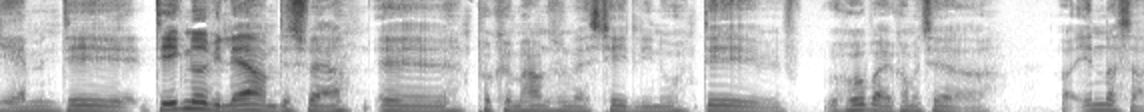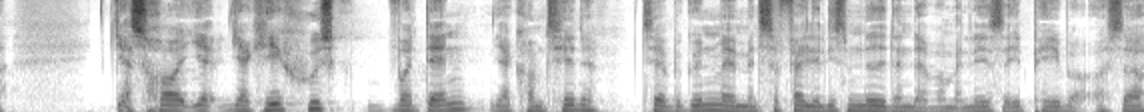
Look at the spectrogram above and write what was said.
Jamen, det, det er ikke noget, vi lærer om, desværre, øh, på Københavns Universitet lige nu. Det håber jeg kommer til at, at ændre sig. Jeg tror, jeg, jeg kan ikke huske, hvordan jeg kom til det til at begynde med, men så faldt jeg ligesom ned i den der, hvor man læser et paper, og så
